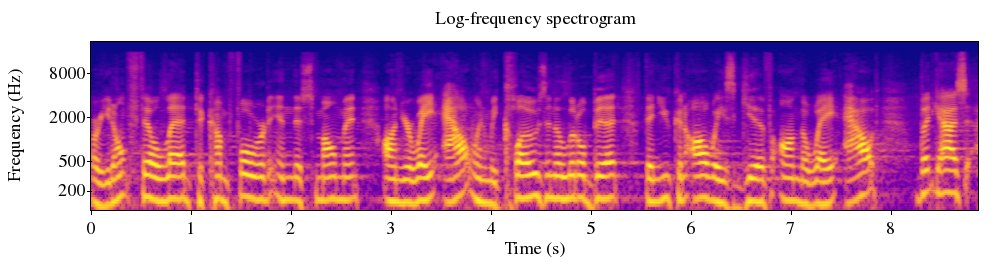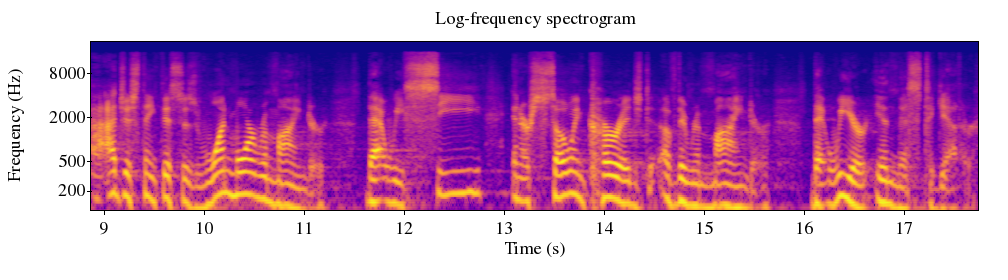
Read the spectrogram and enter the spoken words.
or you don't feel led to come forward in this moment on your way out when we close in a little bit, then you can always give on the way out. But, guys, I just think this is one more reminder that we see and are so encouraged of the reminder that we are in this together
